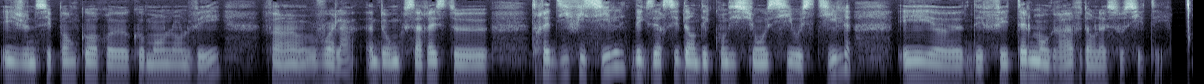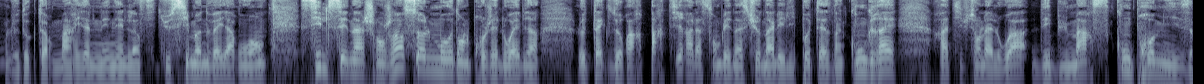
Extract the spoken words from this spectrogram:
et je ne sais pas encore euh, comment l'enlever. Enfin voilà, donc ça reste très difficile d'exercer dans des conditions aussi hostiles et des faits tellement graves dans la société le docteur Marianne Lenné de l'Institut Simone Veil à Rouen. Si le Sénat change un seul mot dans le projet de loi, eh bien, le texte devra repartir à l'Assemblée nationale et l'hypothèse d'un congrès ratifiant la loi début mars compromise.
